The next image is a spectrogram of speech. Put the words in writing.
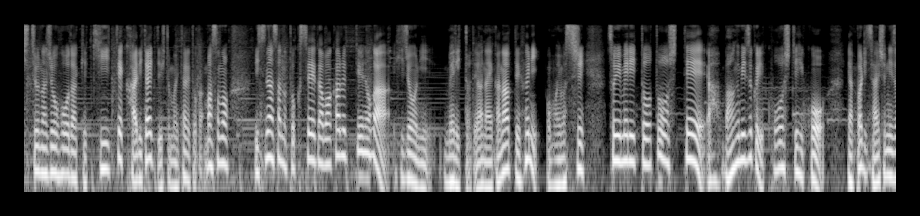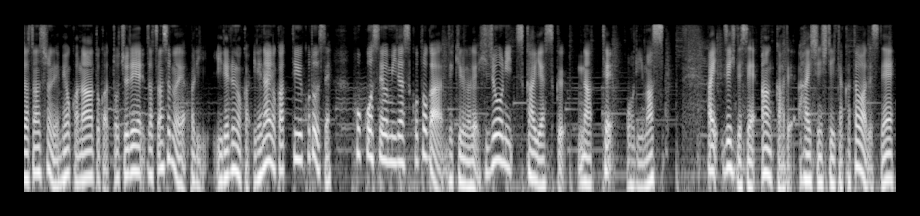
必要な情報だけ聞いて帰りたいっていう人もいたりとか、まあそのリスナーさんの特性がわかるっていうのが非常にメリットではないかなっていうふうに思いますし、そういうメリットを通して、あ、番組作りこうしていこう。やっぱり最初に雑談するのやめようかなとか、途中で雑談するのやっぱり入れるのか入れないのかっていうことをですね、方向性を見出すことができるので、非常に使いやすくなっております。はい。ぜひですね、アンカーで配信していた方はですね、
